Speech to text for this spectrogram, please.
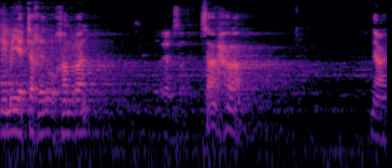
لمن يتخذه خمرا صار حرام. نعم.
